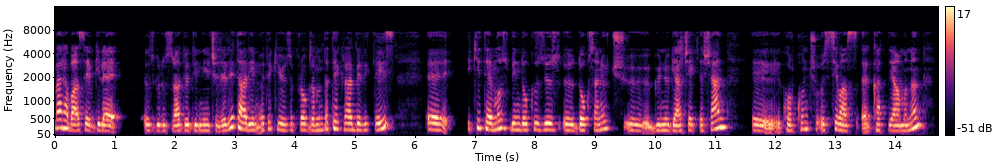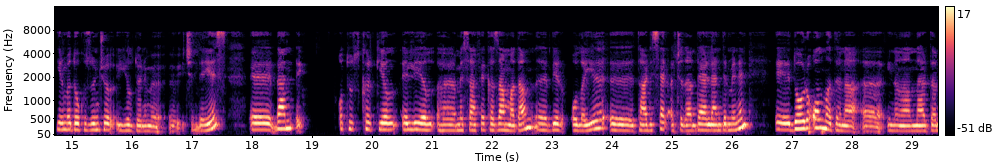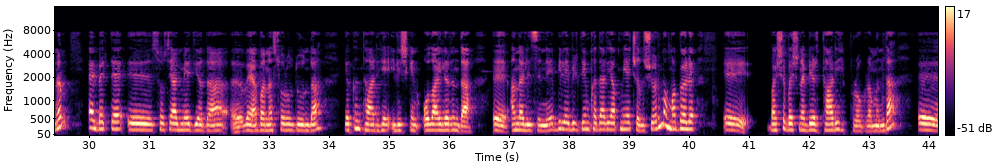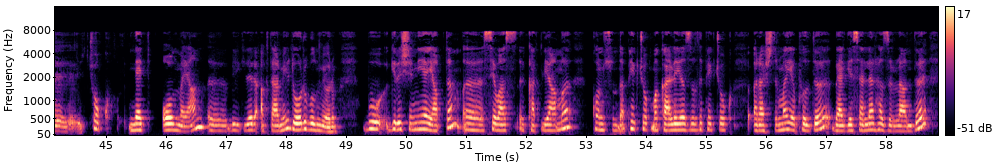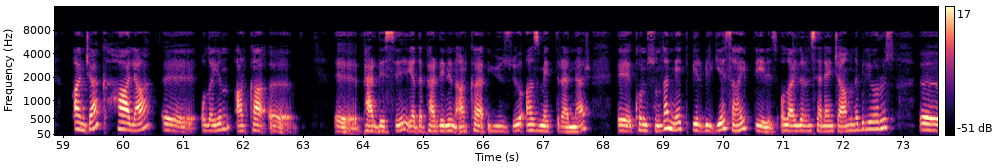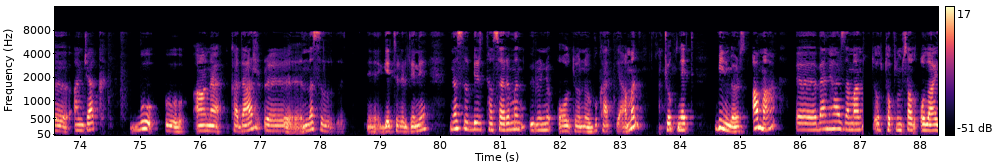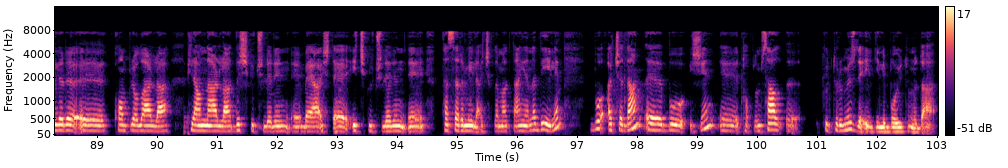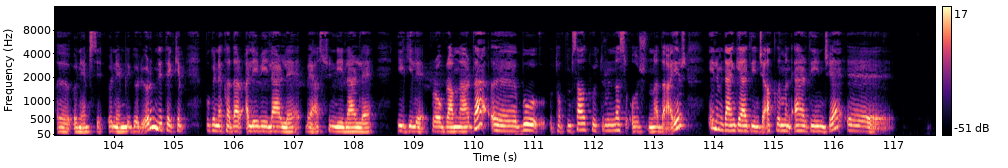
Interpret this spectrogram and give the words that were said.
Merhaba sevgili Özgürüz Radyo dinleyicileri. Tarihin Öteki Yüzü programında tekrar birlikteyiz. 2 ee, Temmuz 1993 e, günü gerçekleşen e, korkunç Sivas e, katliamının 29. yıl dönümü içindeyiz. Ben 30-40 yıl, 50 yıl mesafe kazanmadan bir olayı tarihsel açıdan değerlendirmenin e, doğru olmadığına e, inananlardanım. Elbette e, sosyal medyada veya bana sorulduğunda yakın tarihe ilişkin olayların da analizini bilebildiğim kadar yapmaya çalışıyorum ama böyle e, başına bir tarih programında çok net olmayan bilgileri aktarmayı doğru bulmuyorum. Bu girişi niye yaptım? E, Sivas katliamı konusunda pek çok makale yazıldı, pek çok araştırma yapıldı, belgeseller hazırlandı. Ancak hala e, olayın arka e, e, perdesi ya da perdenin arka yüzü azmettirenler e, konusunda net bir bilgiye sahip değiliz. Olayların serencamını biliyoruz. E, ancak bu e, ana kadar e, nasıl getirildiğini, nasıl bir tasarımın ürünü olduğunu bu katliamın çok net bilmiyoruz. Ama e, ben her zaman o toplumsal olayları e, komplolarla, planlarla, dış güçlerin veya işte iç güçlerin tasarımıyla açıklamaktan yana değilim. Bu açıdan bu işin toplumsal kültürümüzle ilgili boyutunu da e, önemli görüyorum. Nitekim bugüne kadar Alevilerle veya Sünnilerle ilgili programlarda e, bu toplumsal kültürün nasıl oluştuğuna dair elimden geldiğince, aklımın erdiğince e,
